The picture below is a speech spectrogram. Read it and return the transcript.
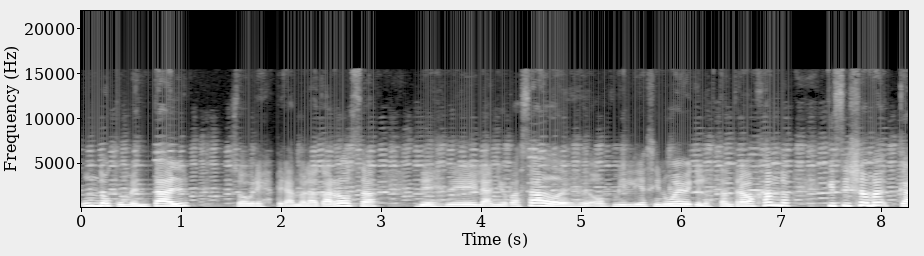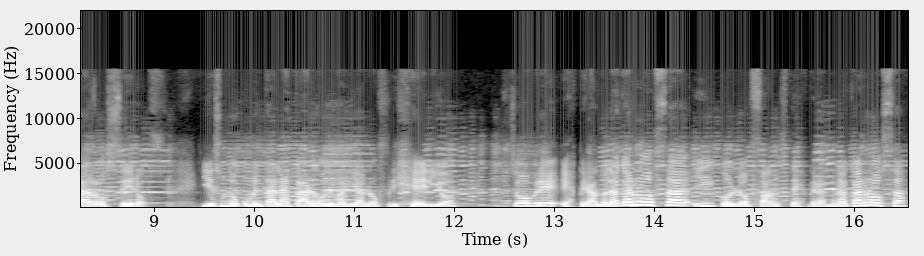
un documental sobre Esperando la carroza desde el año pasado, desde 2019 que lo están trabajando, que se llama Carroceros. Y es un documental a cargo de Mariano Frigerio sobre Esperando la carroza y con los fans de Esperando la carroza.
